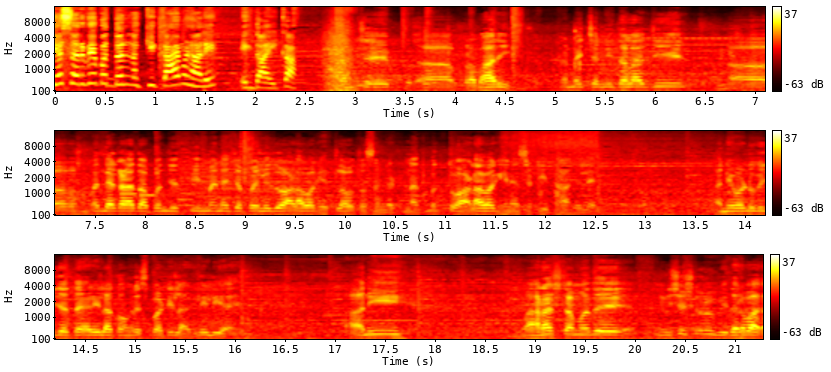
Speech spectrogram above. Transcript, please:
या सर्वेबद्दल नक्की काय म्हणाले? एकदा ऐका. आमचे प्रभारी रमेश चन्नीथला जी मधल्या काळात आपण जे तीन महिन्याच्या पहिले जो आढावा घेतला होता संघटनात्मक तो आढावा घेण्यासाठी इथं आलेले आहे. आणि निवडणुकीच्या तयारीला काँग्रेस पार्टी लागलेली आहे आणि महाराष्ट्रामध्ये विशेष करून विदर्भात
